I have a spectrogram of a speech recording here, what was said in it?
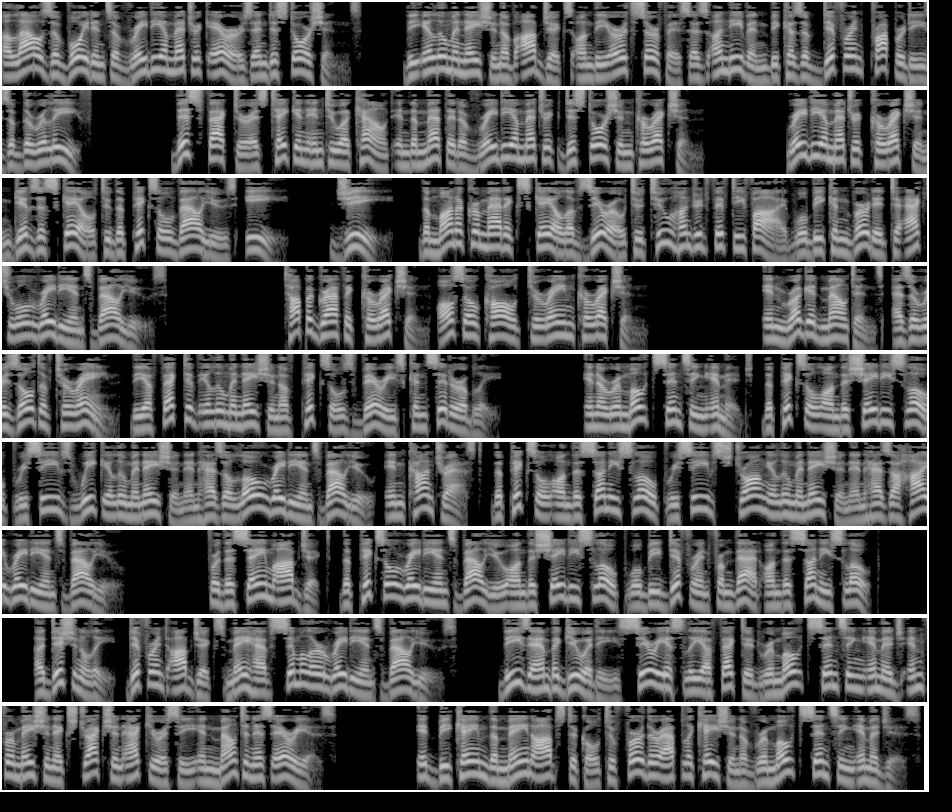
allows avoidance of radiometric errors and distortions. The illumination of objects on the Earth's surface is uneven because of different properties of the relief. This factor is taken into account in the method of radiometric distortion correction. Radiometric correction gives a scale to the pixel values, e.g. The monochromatic scale of 0 to 255 will be converted to actual radiance values. Topographic correction also called terrain correction in rugged mountains, as a result of terrain, the effective illumination of pixels varies considerably. In a remote sensing image, the pixel on the shady slope receives weak illumination and has a low radiance value, in contrast, the pixel on the sunny slope receives strong illumination and has a high radiance value. For the same object, the pixel radiance value on the shady slope will be different from that on the sunny slope. Additionally, different objects may have similar radiance values. These ambiguities seriously affected remote sensing image information extraction accuracy in mountainous areas. It became the main obstacle to further application of remote sensing images.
